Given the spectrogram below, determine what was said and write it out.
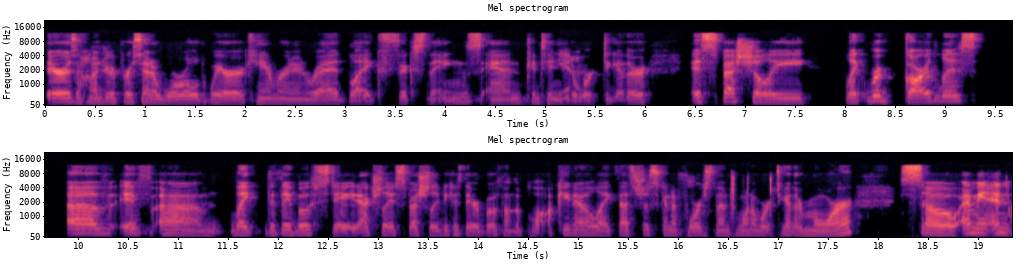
there is a hundred percent a world where Cameron and Red like fix things and continue yeah. to work together, especially like regardless of if um like that they both stayed actually especially because they were both on the block you know like that's just going to force them to want to work together more. So i mean and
